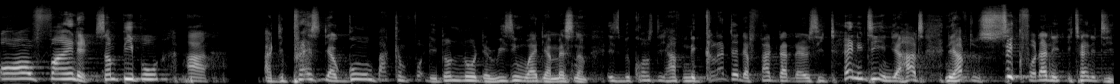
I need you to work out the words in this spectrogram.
all find it. Some people are, are depressed, they are going back and forth. They don't know the reason why they are messing up. It's because they have neglected the fact that there is eternity in their hearts. They have to seek for that eternity,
